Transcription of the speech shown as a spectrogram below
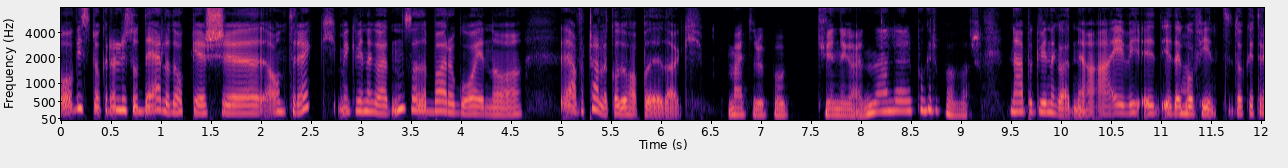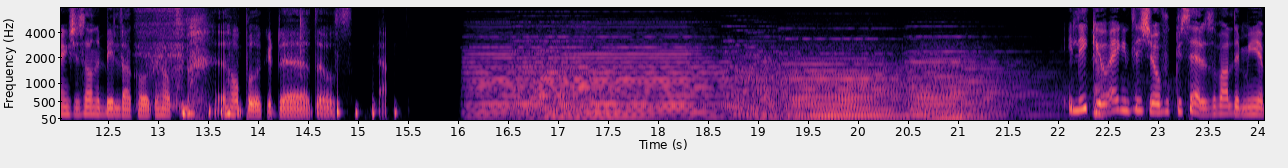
Og hvis dere har lyst til å dele deres eh, antrekk med Kvinneguiden, så er det bare å gå inn og ja, fortelle hva du har på deg i dag. Mente du på Kvinneguiden eller på gruppa vår? Nei, på Kvinneguiden, ja. Nei, det går fint. Dere trenger ikke sånne bilder av hva dere har på, dere til, til oss. Ja. Jeg liker jo egentlig ikke å fokusere så veldig mye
